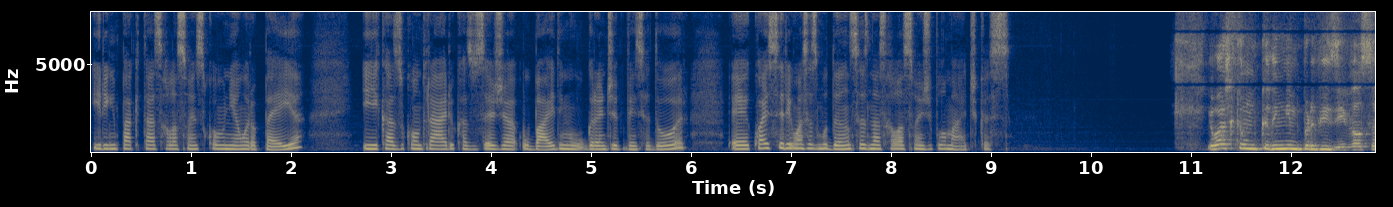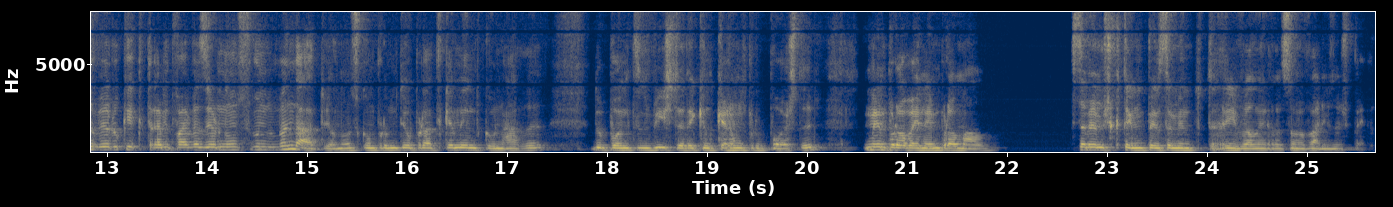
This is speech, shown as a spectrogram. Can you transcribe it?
iria impactar as relações com a União Europeia e caso contrário, caso seja o Biden o grande vencedor, é, quais seriam essas mudanças nas relações diplomáticas? Eu acho que é um bocadinho imprevisível saber o que é que Trump vai fazer num segundo mandato. Ele não se comprometeu praticamente com nada do ponto de vista daquilo que eram propostas, nem para o bem nem para o mal. Sabemos que tem um pensamento terrível em relação a vários aspectos.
